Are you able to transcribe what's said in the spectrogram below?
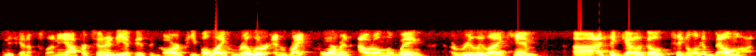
and he's going to have plenty of opportunity if he has to guard people like Riller and Wright Foreman out on the wing. I really like him. Uh, I think you got to go take a look at Belmont.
